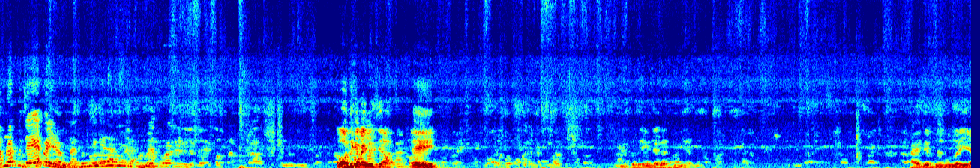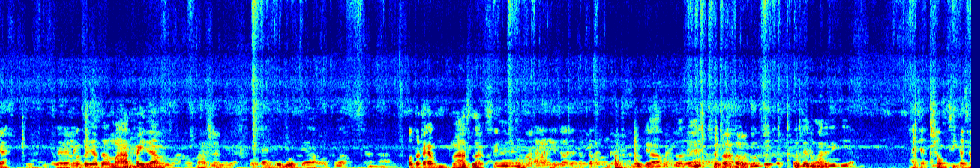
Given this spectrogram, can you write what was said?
আমরা খুঁজাইয়া পাইলাম না কোন দিকে রাস্তা ওদিকে বাইলে যাও। এই। আই দে বুলবুল ইয়া কত যাতে মাছ পাইলাম। টাকা কত টাকার গ্লাস লাগছে? তোমার দেখিয়া আচ্ছা সব ঠিক আছে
